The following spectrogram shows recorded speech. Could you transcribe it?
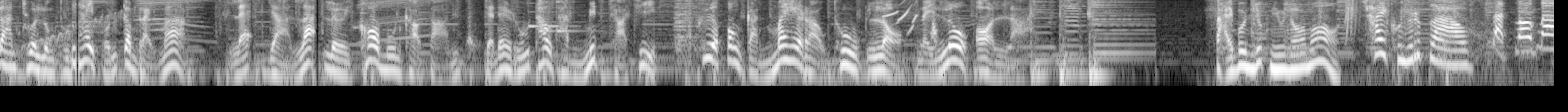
การชวนลงทุนให้ผลกำไรมาก และอย่าละเลยข้อมูลข่าวสาร จะได้รู้เท่าทันมิจฉาชีพ เพื่อป้องกันไม่ให้เราถูกหลอกในโลกออนไลน์ สายบุญยุค New Normal ใช่คุณหรือเปล่า สัตว์โลกน่า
